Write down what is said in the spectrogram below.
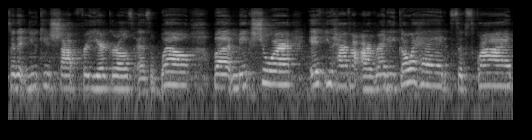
so that you can shop for your girls as well. But make sure if you haven't already, go ahead, subscribe.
